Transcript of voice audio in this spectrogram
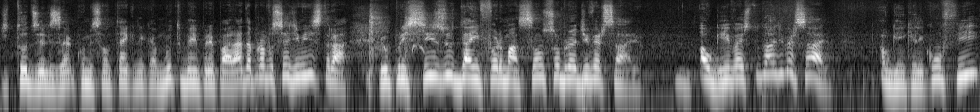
de todos eles, a comissão técnica muito bem preparada para você administrar. Eu preciso da informação sobre o adversário. Alguém vai estudar o adversário. Alguém que ele confie,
